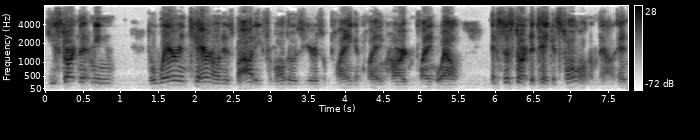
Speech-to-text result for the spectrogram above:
He's starting. To, I mean the wear and tear on his body from all those years of playing and playing hard and playing well, it's just starting to take its toll on him now. And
